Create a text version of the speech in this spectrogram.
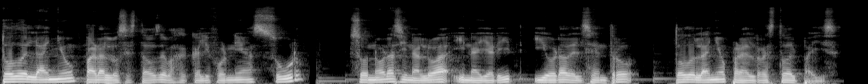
todo el año para los estados de Baja California Sur, Sonora, Sinaloa y Nayarit y hora del centro todo el año para el resto del país.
